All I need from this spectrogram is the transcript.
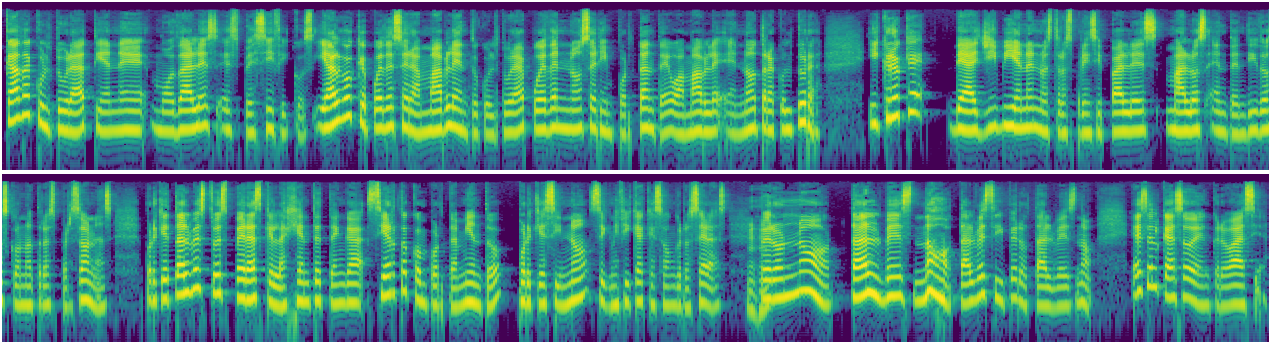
Cada cultura tiene modales específicos y algo que puede ser amable en tu cultura puede no ser importante o amable en otra cultura. Y creo que de allí vienen nuestros principales malos entendidos con otras personas, porque tal vez tú esperas que la gente tenga cierto comportamiento, porque si no, significa que son groseras, pero no, tal vez no, tal vez sí, pero tal vez no. Es el caso en Croacia.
